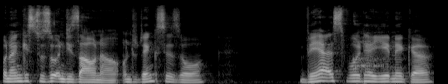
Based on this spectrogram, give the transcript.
und dann gehst du so in die Sauna und du denkst dir so, wer ist wohl derjenige,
